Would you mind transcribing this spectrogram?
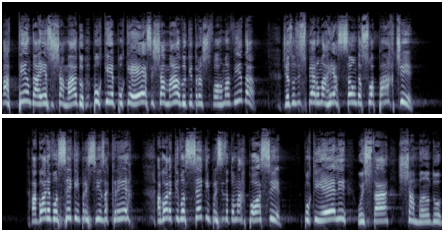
atenda a esse chamado. Por quê? Porque é esse chamado que transforma a vida. Jesus espera uma reação da sua parte. Agora é você quem precisa crer. Agora é que você quem precisa tomar posse, porque Ele o está chamando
